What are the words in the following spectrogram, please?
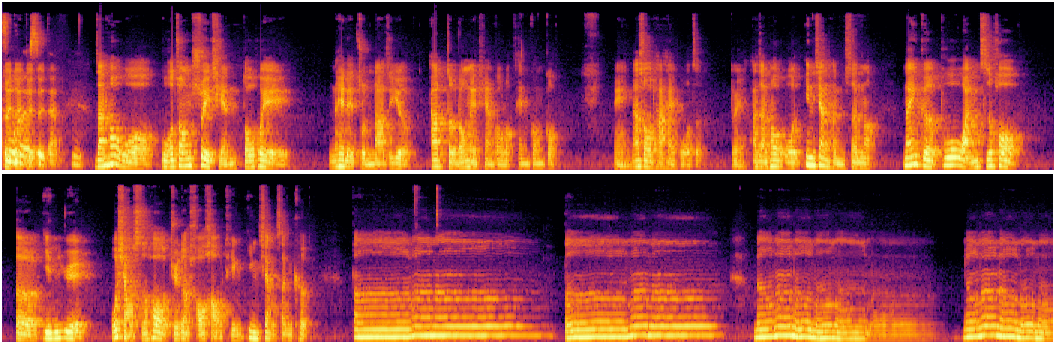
对对对对对。嗯、然后我国中睡前都会。那个准垃圾耳，啊，都拢会听五六天广告，哎，那时候他还活着，对啊，然后我印象很深哦，那个播完之后的音乐，我小时候觉得好好听，印象深刻。哒啦啦，哒啦啦，啦啦啦啦啦啦，啦啦啦啦啦。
